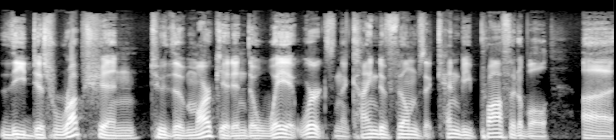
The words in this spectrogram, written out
the disruption to the market and the way it works, and the kind of films that can be profitable, uh,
